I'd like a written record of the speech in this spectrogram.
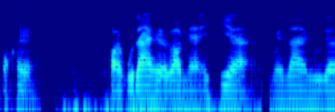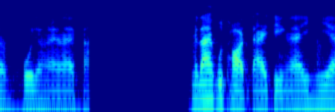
โอเค ขอให้กูได้เถอะรอบเนี้ยไอ้เหี้ยไม่ได้ไม่รู้จะพูดยังไงไรสัก ไม่ได้กูถอดใจจริงนะไอ้เหี้ย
